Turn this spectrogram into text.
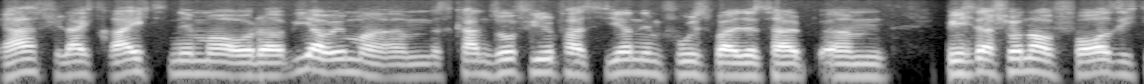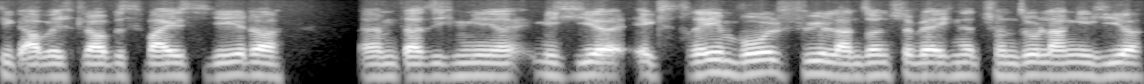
ja, vielleicht reicht es nicht mehr oder wie auch immer. Ähm, es kann so viel passieren im Fußball, deshalb ähm, bin ich da schon auch vorsichtig, aber ich glaube, es weiß jeder, ähm, dass ich mir, mich hier extrem wohlfühle. Ansonsten wäre ich nicht schon so lange hier.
